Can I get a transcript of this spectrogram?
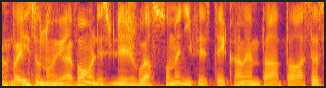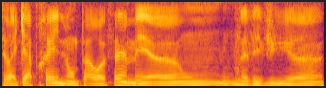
Bah, ils en ont eu avant. Les, les joueurs se sont manifestés quand même par rapport à ça. C'est vrai qu'après, ils l'ont pas refait, mais euh, on, on avait vu euh,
